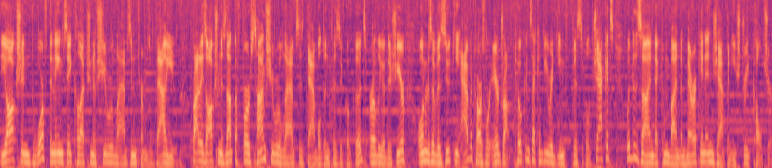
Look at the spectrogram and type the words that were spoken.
The auction dwarfed the namesake collection of Chiru Labs in terms of value. Friday's auction is not the first time Chiru Labs has dabbled in physical goods. Earlier this year, owners of Azuki avatars were airdropped tokens that could be redeemed for physical jackets with a design that combined American and Japanese street culture.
